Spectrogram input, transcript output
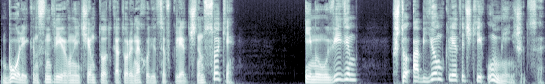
более концентрированный, чем тот, который находится в клеточном соке, и мы увидим, что объем клеточки уменьшится.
